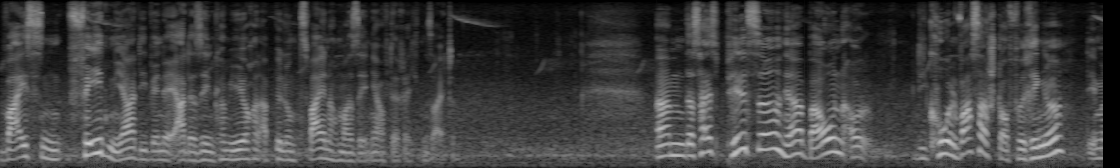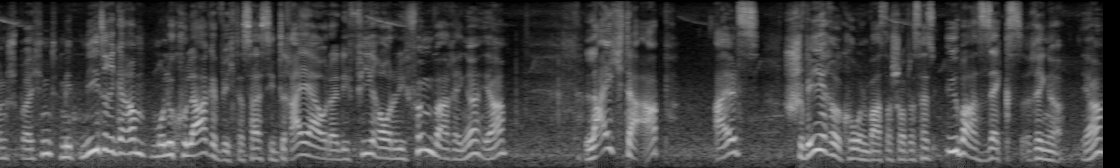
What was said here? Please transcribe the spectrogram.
weißen Fäden, ja, die wir in der Erde sehen, können wir hier auch in Abbildung 2 nochmal sehen, ja, auf der rechten Seite. Ähm, das heißt, Pilze ja, bauen die Kohlenwasserstoffringe dementsprechend mit niedrigerem Molekulargewicht, das heißt die Dreier- oder die Vierer- oder die Fünferringe, ja, leichter ab als schwere Kohlenwasserstoffe, das heißt über sechs Ringe. Ja?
